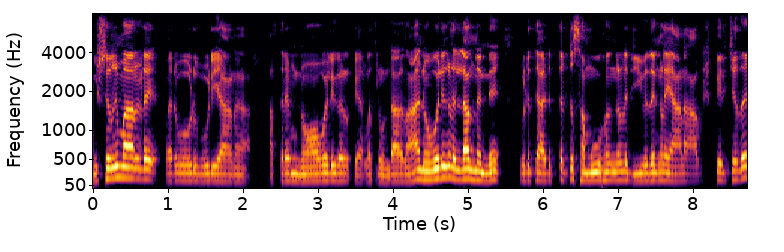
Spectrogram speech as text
മിഷണറിമാരുടെ വരവോടുകൂടിയാണ് അത്തരം നോവലുകൾ കേരളത്തിൽ ഉണ്ടാകുന്നത്. ആ നോവലുകളെല്ലാം തന്നെ ഇവിടുത്തെ അടുത്തട്ട് സമൂഹങ്ങളുടെ ജീവിതങ്ങളെയാണ് ആവിഷ്കരിച്ചത്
